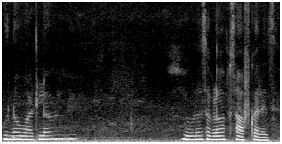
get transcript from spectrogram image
पूर्ण वाट लागली. एवढा सगळं साफ करायचं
